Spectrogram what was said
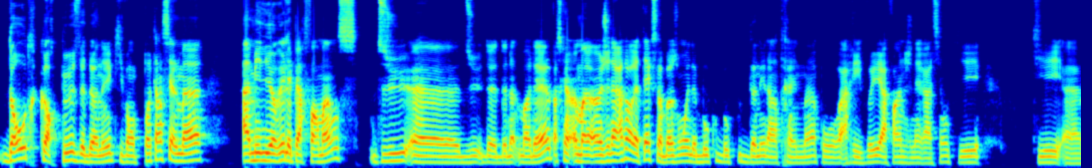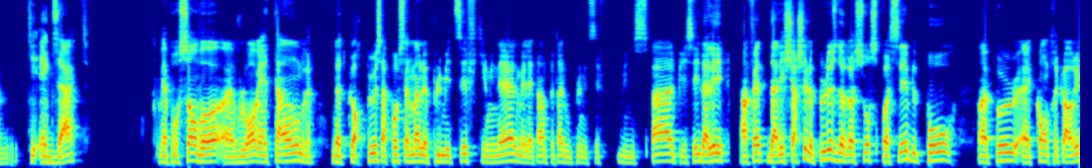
d'autres corpus de données qui vont potentiellement améliorer les performances du, euh, du de, notre modèle parce qu'un générateur de texte a besoin de beaucoup beaucoup de données d'entraînement pour arriver à faire une génération qui est qui est euh, qui est exacte. Mais pour ça, on va euh, vouloir étendre notre corpus à pas seulement le plumitif criminel, mais l'étendre peut-être au plumitif municipal, puis essayer d'aller en fait d'aller chercher le plus de ressources possible pour un peu contrecarrer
